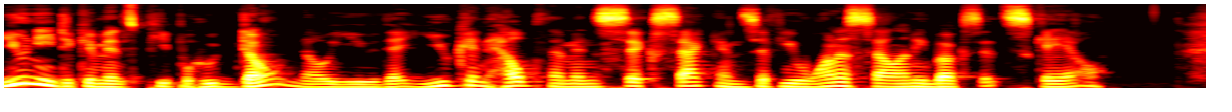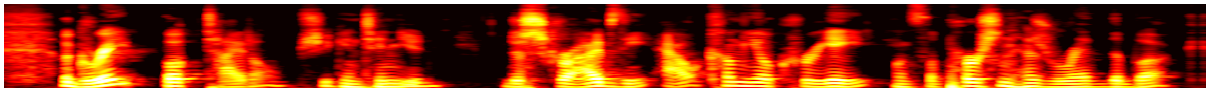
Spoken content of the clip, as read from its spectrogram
You need to convince people who don't know you that you can help them in six seconds if you want to sell any books at scale. A great book title, she continued, describes the outcome you'll create once the person has read the book.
